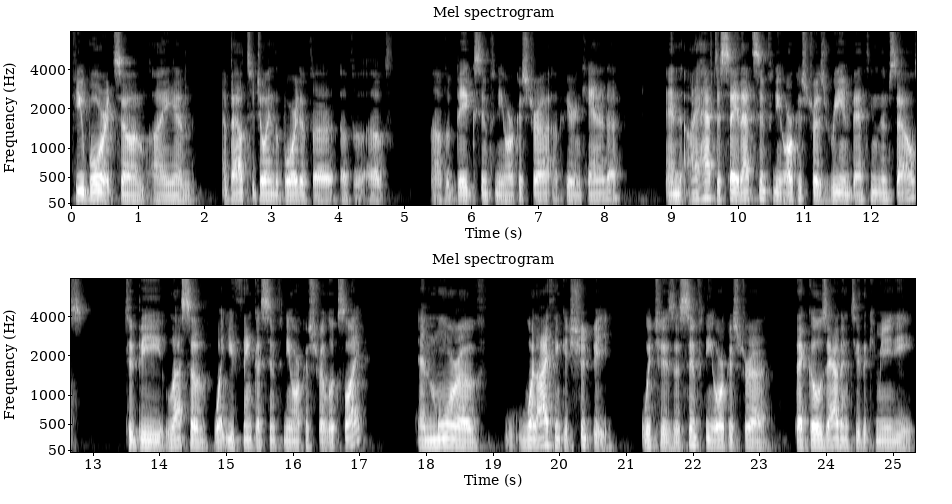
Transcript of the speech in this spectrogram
a few boards so I'm, i am about to join the board of a of a, of of a big symphony orchestra up here in canada and i have to say that symphony orchestra is reinventing themselves to be less of what you think a symphony orchestra looks like and more of what I think it should be, which is a symphony orchestra that goes out into the community,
